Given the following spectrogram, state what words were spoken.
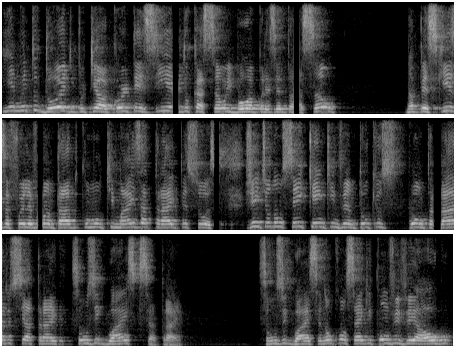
E é muito doido, porque ó, cortesia, educação e boa apresentação, na pesquisa foi levantado como o que mais atrai pessoas. Gente, eu não sei quem que inventou que os contrários se atraem. São os iguais que se atraem. São os iguais. Você não consegue conviver algo.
